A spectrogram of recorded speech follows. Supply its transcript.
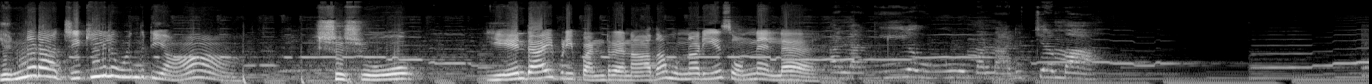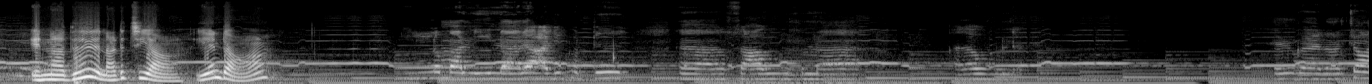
என்னடா ஆச்சு கீழே விழுந்துட்டியா சுஷு ஏன்டா இப்படி பண்ற? நான் தான் முன்னாடியே சொன்னேன்ல. என்னது நடிச்சியா? ஏன்டா? இல்லம்மா நீ அடிபட்டு சாவு சொன்ன அதான் உள்ள எனக்கு ஏதாச்சும்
